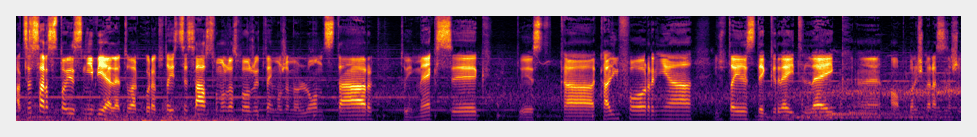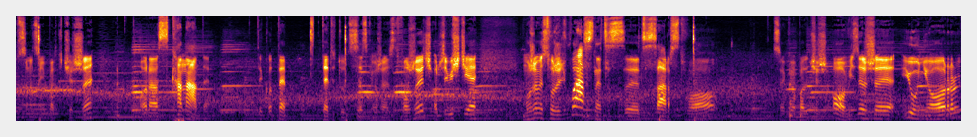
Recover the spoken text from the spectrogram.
A cesarstwo jest niewiele, to akurat tutaj jest cesarstwo, można społożyć, tutaj możemy Lone Star, tu i Meksyk, tu jest Ka Kalifornia i tutaj jest The Great Lake, o, pobraliśmy rację z naszą stroną, co mnie bardzo cieszy, oraz Kanadę. Tylko te, te tytuły cesarskie możemy stworzyć. Oczywiście możemy stworzyć własne ces cesarstwo, co mnie bardzo cieszy. O, widzę, że Junior,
